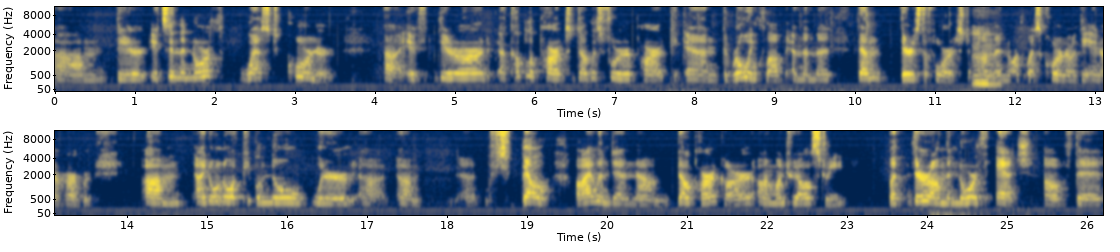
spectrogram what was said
um, there it's in the northwest corner. Uh, if there are a couple of parks, Douglas Fluhrer Park and the Rowing Club, and then the then there's the forest on Mhm. the northwest corner of the Inner Harbor. Um, I don't know if people know where uh, um, uh, Belle Island and um, Belle Park are on Montreal Street, but they're on the north edge of the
